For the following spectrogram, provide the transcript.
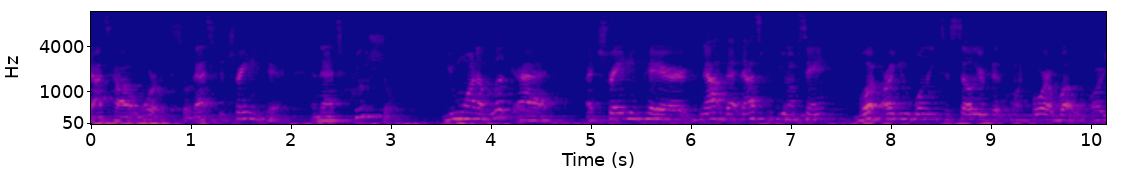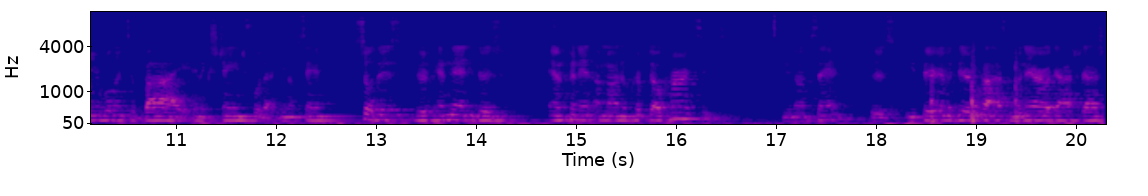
That's how it works. So that's the trading pair. And that's crucial you want to look at a trading pair. Now that that's you know what I'm saying. What are you willing to sell your Bitcoin for? What are you willing to buy in exchange for that? You know what I'm saying. So there's there, and then there's infinite amount of cryptocurrencies. You know what I'm saying? There's Ethereum, Ethereum Classic, Monero, Dash Dash,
